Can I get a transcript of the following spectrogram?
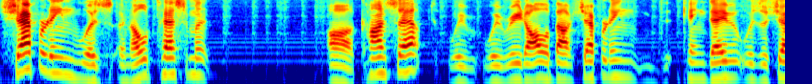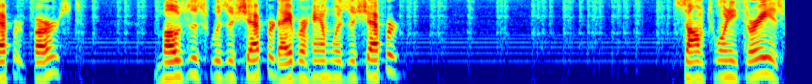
shepherding was an Old Testament uh, concept. We, we read all about shepherding. King David was a shepherd first, Moses was a shepherd, Abraham was a shepherd. Psalm 23 is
